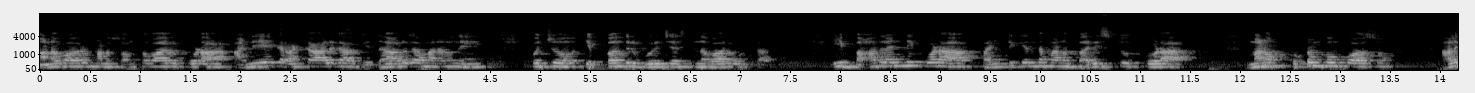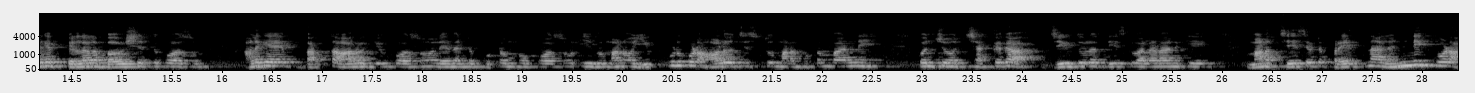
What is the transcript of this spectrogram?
మనవారు మన సొంత వారు కూడా అనేక రకాలుగా విధాలుగా మనల్ని కొంచెం ఇబ్బందులు గురి చేస్తున్న వారు ఉంటారు. ఈ బాధలన్నీ కూడా పంటి కింద మనం భరిస్తూ కూడా మనం కుటుంబం కోసం అలాగే పిల్లల భవిష్యత్తు కోసం అలాగే భర్త ఆరోగ్యం కోసం లేదంటే కుటుంబం కోసం ఇవి మనం ఎప్పుడు కూడా ఆలోచిస్తూ మన కుటుంబాన్ని కొంచెం చక్కగా జీవితంలో తీసుకువెళ్ళడానికి మనం చేసే ప్రయత్నాలన్నీ కూడా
